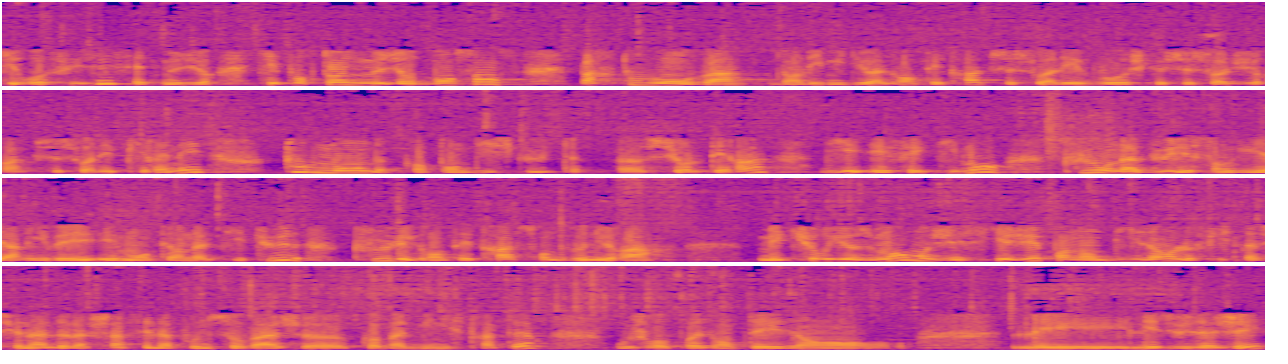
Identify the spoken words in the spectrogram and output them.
qui refusaient cette mesure, qui est pourtant une mesure de bon sens. Partout où on va dans les milieux à grand tétra, que ce soit les Vosges, que ce soit le Jura, que ce soit les Pyrénées, tout le monde, quand on discute euh, sur le terrain, dit effectivement, plus on a vu les sangliers arriver et monter en altitude, plus les grands tétras sont devenus rares. Mais curieusement, moi j'ai siégé pendant dix ans l'Office national de la chasse et de la faune sauvage euh, comme administrateur, où je représentais dans les, les usagers.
